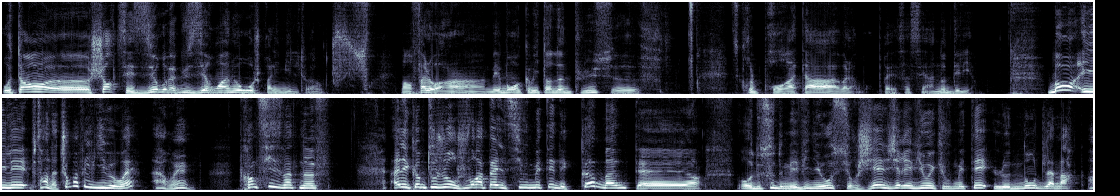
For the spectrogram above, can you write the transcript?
autant euh, short, c'est 0,01 euro, je crois, les 1000, tu vois. Va en falloir, hein. Mais bon, comme il t'en donne plus scroll pro rata, voilà. Bon, après, ça, c'est un autre délire. Bon, il est... Putain, on a toujours pas fait le giveaway Ah ouais 36-29. Allez, comme toujours, je vous rappelle, si vous mettez des commentaires au-dessous de mes vidéos sur GLG Review et que vous mettez le nom de la marque... Oh,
